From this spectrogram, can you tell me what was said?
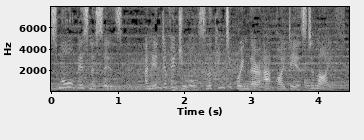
small businesses, and individuals looking to bring their app ideas to life.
